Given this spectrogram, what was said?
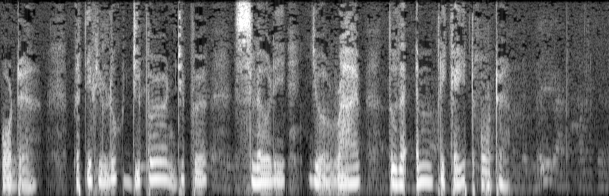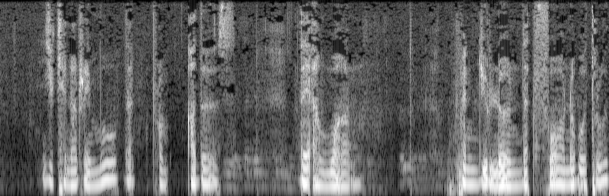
order. But if you look deeper and deeper, slowly you arrive to the implicate order. You cannot remove that from others. They are one. When you learn that Four Noble Truth,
